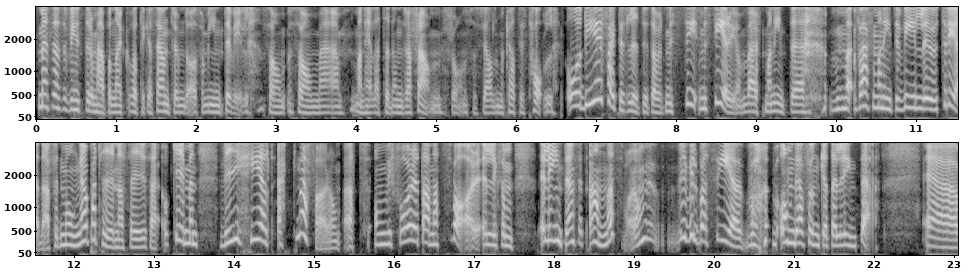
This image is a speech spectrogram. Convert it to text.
Men sen så finns det de här på Narkotikacentrum då som inte vill, som, som eh, man hela tiden drar fram från socialdemokratiskt håll. Och det är faktiskt lite av ett mysterium varför man inte, varför man inte vill utreda. För många av partierna säger ju så här, okej okay, men vi är helt öppna för om, att om vi får ett annat svar, eller, liksom, eller inte ens ett annat svar, om vi, vi vill bara se vad, om det har funkat eller inte. Eh,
